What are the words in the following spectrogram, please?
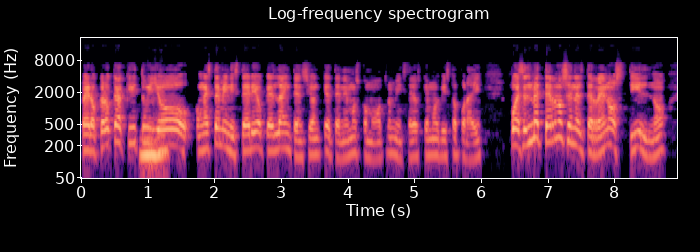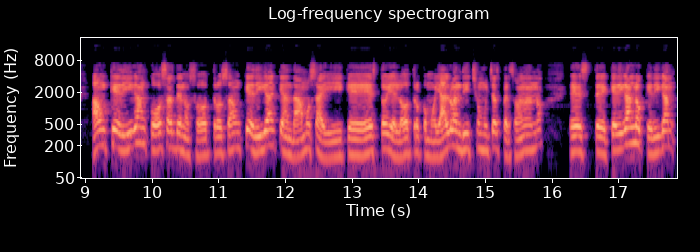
Pero creo que aquí tú y yo, con este ministerio, que es la intención que tenemos como otros ministerios que hemos visto por ahí, pues es meternos en el terreno hostil, ¿no? Aunque digan cosas de nosotros, aunque digan que andamos ahí, que esto y el otro, como ya lo han dicho muchas personas, ¿no? Este, que digan lo que digan,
